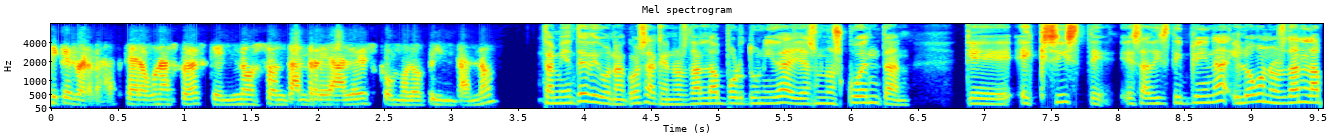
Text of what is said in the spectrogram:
sí que es verdad que hay algunas cosas que no son tan reales como lo pintan, ¿no? También te digo una cosa, que nos dan la oportunidad, ellas nos cuentan que existe esa disciplina y luego nos dan la,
